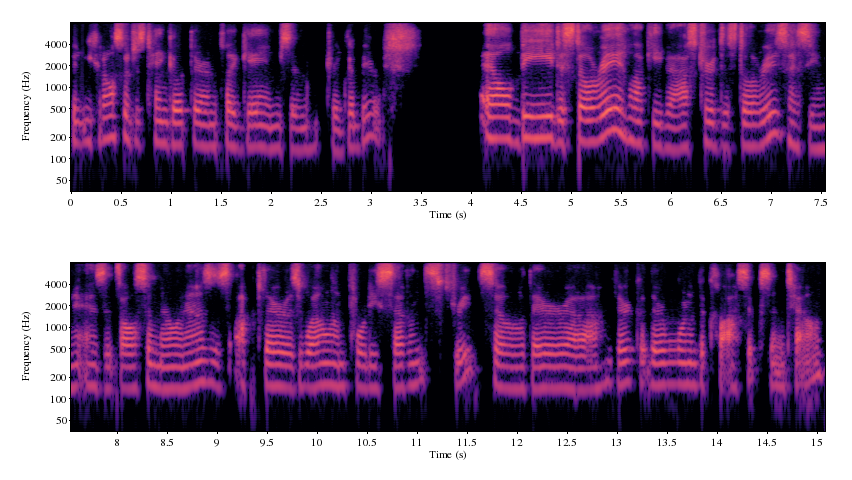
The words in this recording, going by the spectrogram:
But you can also just hang out there and play games and drink the beer. LB Distillery, Lucky Bastard Distilleries, as you as it's also known as, is up there as well on 47th Street. So they're uh, they're they're one of the classics in town,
